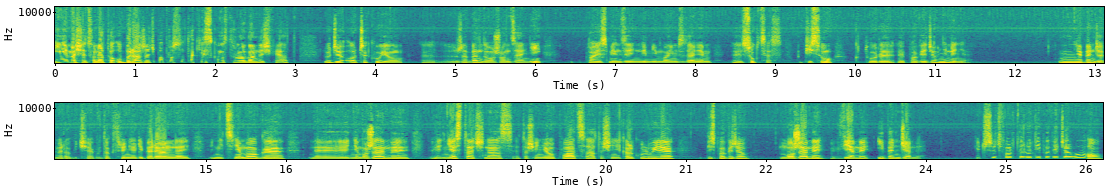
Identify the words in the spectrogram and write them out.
i nie ma się co na to obrażać. Po prostu tak jest skonstruowany świat. Ludzie oczekują, e, że będą rządzeni. To jest między innymi moim zdaniem e, sukces PiSu, który powiedział nie, nie, nie. Nie będziemy robić jak w doktrynie liberalnej, nic nie mogę, nie możemy, nie stać nas, to się nie opłaca, to się nie kalkuluje. PiS powiedział, możemy, wiemy i będziemy. I trzy czwarte ludzi powiedziało, o,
